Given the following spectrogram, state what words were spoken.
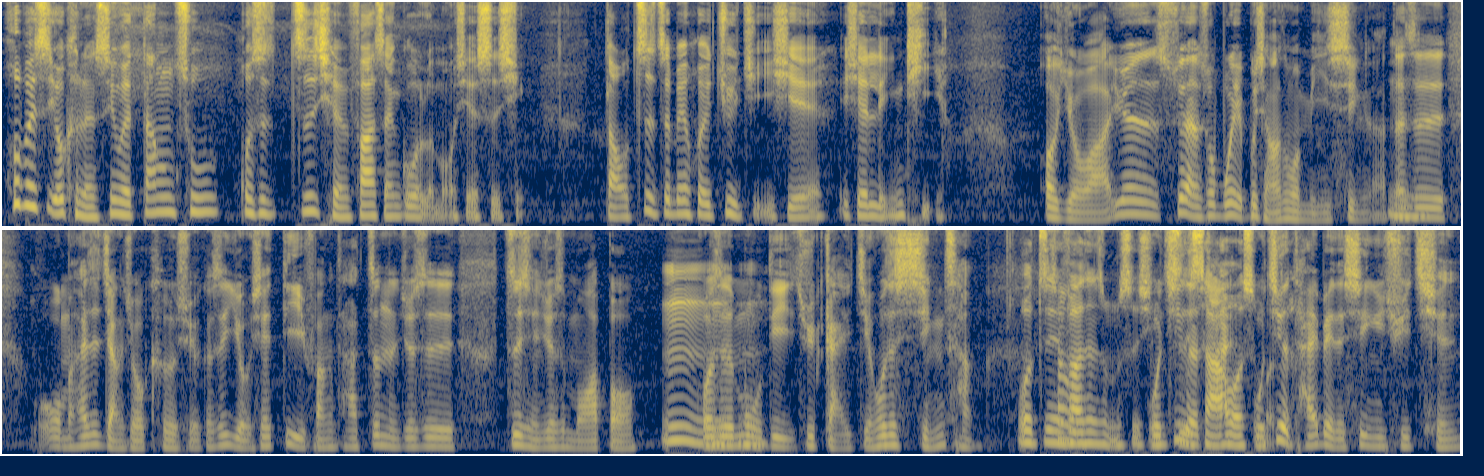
会不会是有可能是因为当初或是之前发生过了某些事情，导致这边会聚集一些一些灵体？哦，有啊，因为虽然说我也不想要这么迷信啊，嗯但是我们还是讲究科学。可是有些地方它真的就是之前就是摩包，嗯，或是墓地去改建，或是刑场。我之前发生什么事情，我记得？我记得台北的信义区前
